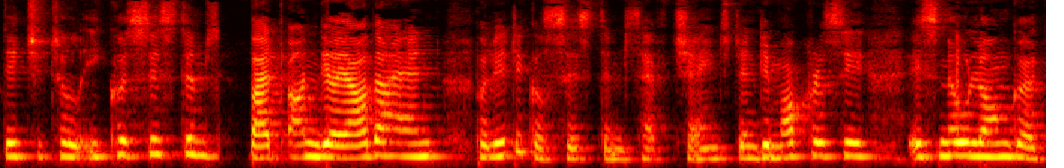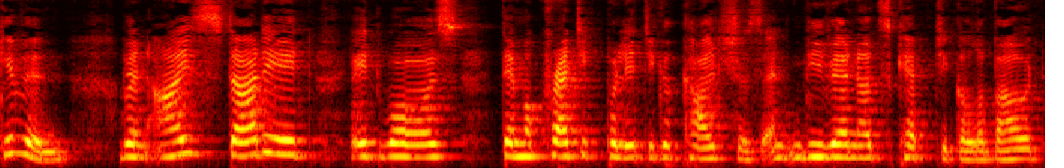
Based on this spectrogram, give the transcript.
digital ecosystems. But on the other hand, political systems have changed and democracy is no longer given. When I studied, it was democratic political cultures. And we were not skeptical about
